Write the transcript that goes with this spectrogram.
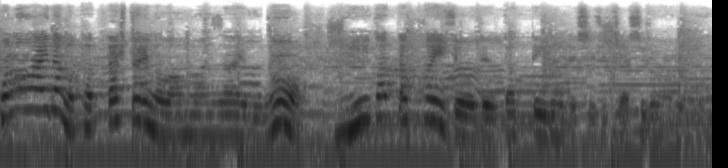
この間のたった一人のワンマンライブの新潟会場で歌っているんです、実はシグナルに。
